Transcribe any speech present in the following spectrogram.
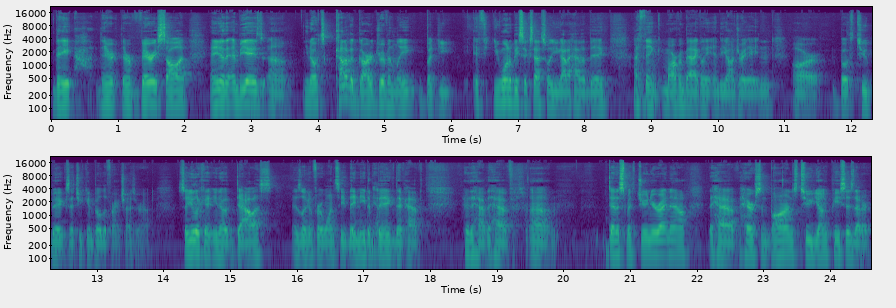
they they're they're very solid, and you know the NBA is um, you know it's kind of a guard driven league, but you if you want to be successful, you got to have a big. I think Marvin Bagley and DeAndre Ayton are both two bigs that you can build a franchise around. So you look at you know Dallas is looking for a one seed. They need a Yeah. big. They have have who they have. They have um, Dennis Smith Jr. right now. They have Harrison Barnes, two young pieces that are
